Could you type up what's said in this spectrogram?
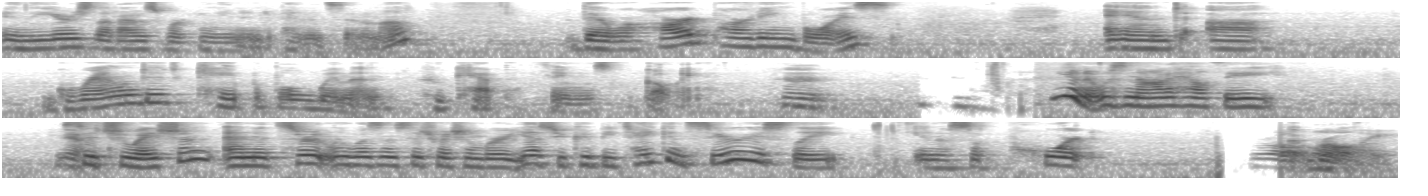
in the years that I was working in independent cinema, there were hard partying boys and uh, grounded, capable women who kept things going. Hmm. You know, it was not a healthy Yeah. situation, and it certainly wasn't a situation where, yes, you could be taken seriously in a support role. Only.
